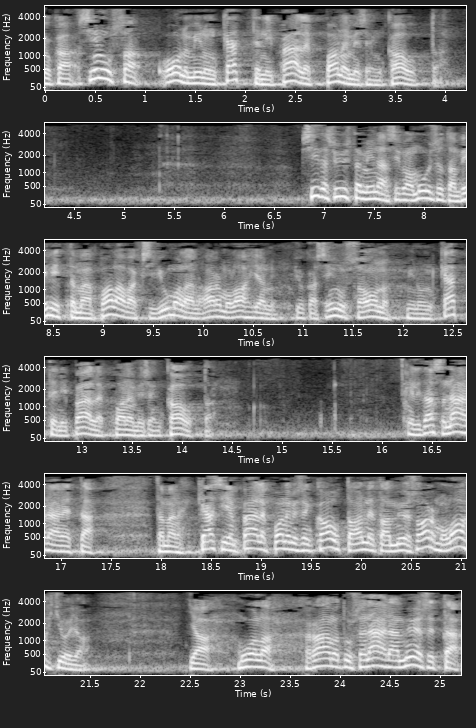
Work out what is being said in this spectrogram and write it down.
joka sinussa on minun kätteni päälle panemisen kautta. Siitä syystä minä sinua muistutan virittämään palavaksi Jumalan armolahjan, joka sinussa on minun kätteni päälle panemisen kautta. Eli tässä nähdään, että tämän käsien päälle panemisen kautta annetaan myös armolahjoja. Ja muualla raamatussa nähdään myös, että,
